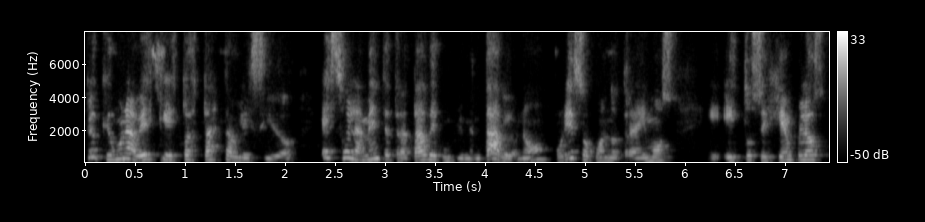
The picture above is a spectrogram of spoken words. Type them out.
creo que una vez que esto está establecido, es solamente tratar de cumplimentarlo, ¿no? Por eso cuando traemos eh, estos ejemplos,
